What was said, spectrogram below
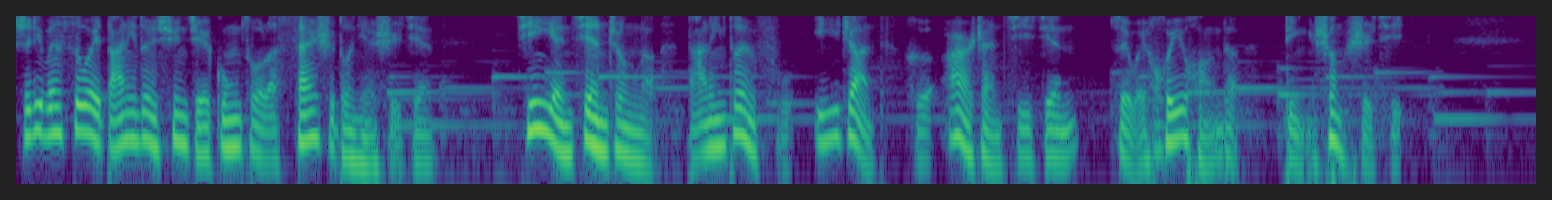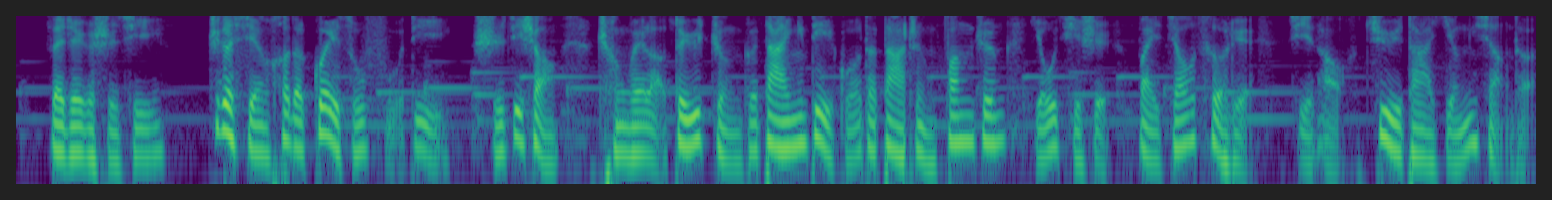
史蒂文斯为达林顿勋爵工作了三十多年时间，亲眼见证了达林顿府一战和二战期间最为辉煌的鼎盛时期。在这个时期，这个显赫的贵族府邸实际上成为了对于整个大英帝国的大政方针，尤其是外交策略起到巨大影响的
